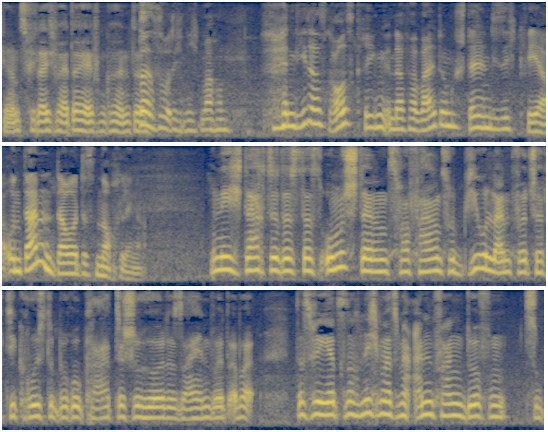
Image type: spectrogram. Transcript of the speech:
der uns vielleicht weiterhelfen könnte. Das würde ich nicht machen. Wenn die das rauskriegen in der Verwaltung, stellen die sich quer. Und dann dauert es noch länger. Und ich dachte, dass das Umstellungsverfahren zur Biolandwirtschaft die größte bürokratische Hürde sein wird. Aber dass wir jetzt noch nicht mal mehr anfangen dürfen zu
